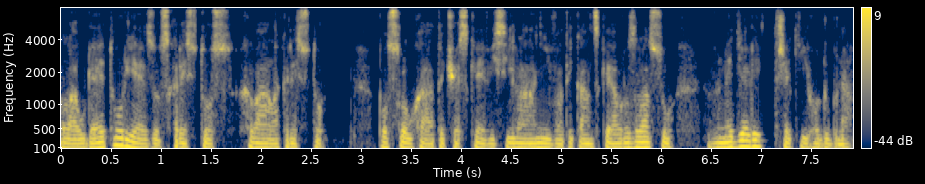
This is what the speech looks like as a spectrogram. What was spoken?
Laudetur Jezus Christus, chvála Kristu. Posloucháte české vysílání Vatikánského rozhlasu v neděli 3. dubna.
